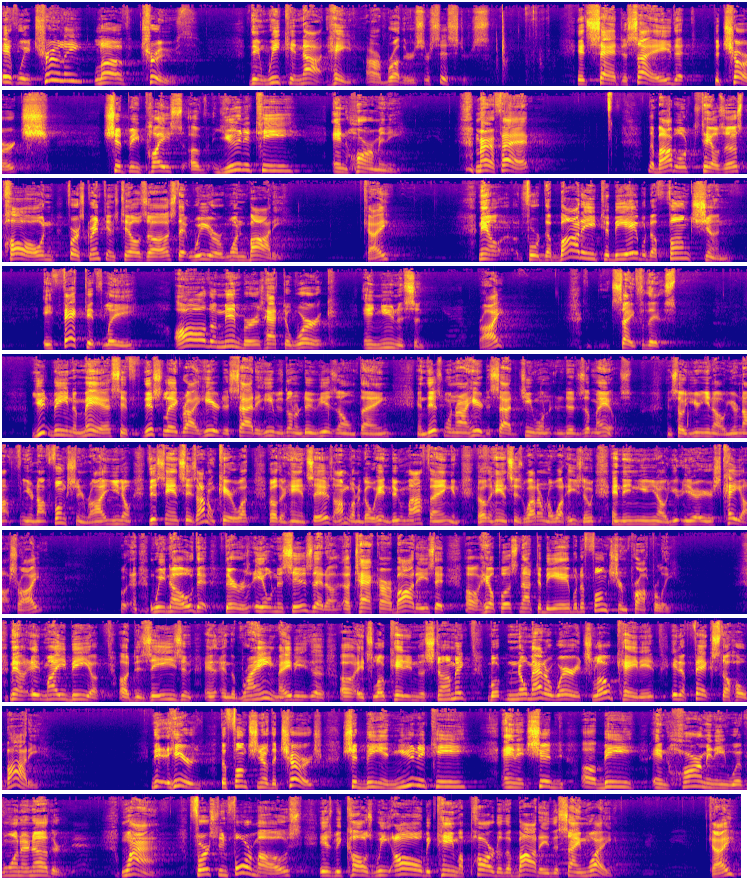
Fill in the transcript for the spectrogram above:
if we truly love truth, then we cannot hate our brothers or sisters. It's sad to say that the church should be a place of unity and harmony. Matter of fact, the Bible tells us, Paul in 1 Corinthians tells us that we are one body. Okay? Now, for the body to be able to function effectively, all the members have to work in unison. Right? Say for this You'd be in a mess if this leg right here decided he was going to do his own thing, and this one right here decided you want to do something else. And so you you know you're not you're not functioning right. You know this hand says I don't care what the other hand says. I'm going to go ahead and do my thing, and the other hand says well I don't know what he's doing. And then you know there's chaos, right? We know that there's illnesses that uh, attack our bodies that uh, help us not to be able to function properly. Now, it may be a, a disease in, in, in, the brain, maybe uh, uh, it's located in the stomach, but no matter where it's located, it affects the whole body. Here, the function of the church should be in unity and it should uh, be in harmony with one another. Why? First and foremost is because we all became a part of the body the same way. Okay?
